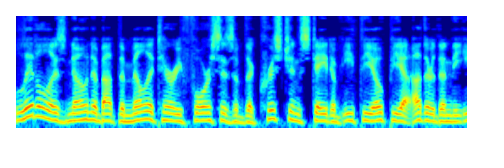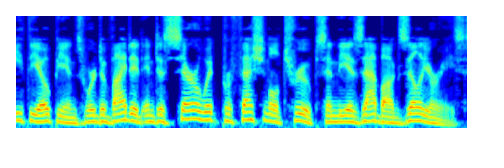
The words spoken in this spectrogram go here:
Little is known about the military forces of the Christian state of Ethiopia other than the Ethiopians were divided into Sarawit professional troops and the Azab auxiliaries.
